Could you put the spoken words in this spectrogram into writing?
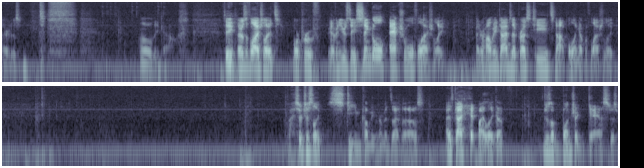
There it is. Holy cow. See, there's the flashlights. More proof. We haven't used a single actual flashlight. No matter how many times I press T, it's not pulling up a flashlight. So just like steam coming from inside the house. I just got hit by like a just a bunch of gas. Just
